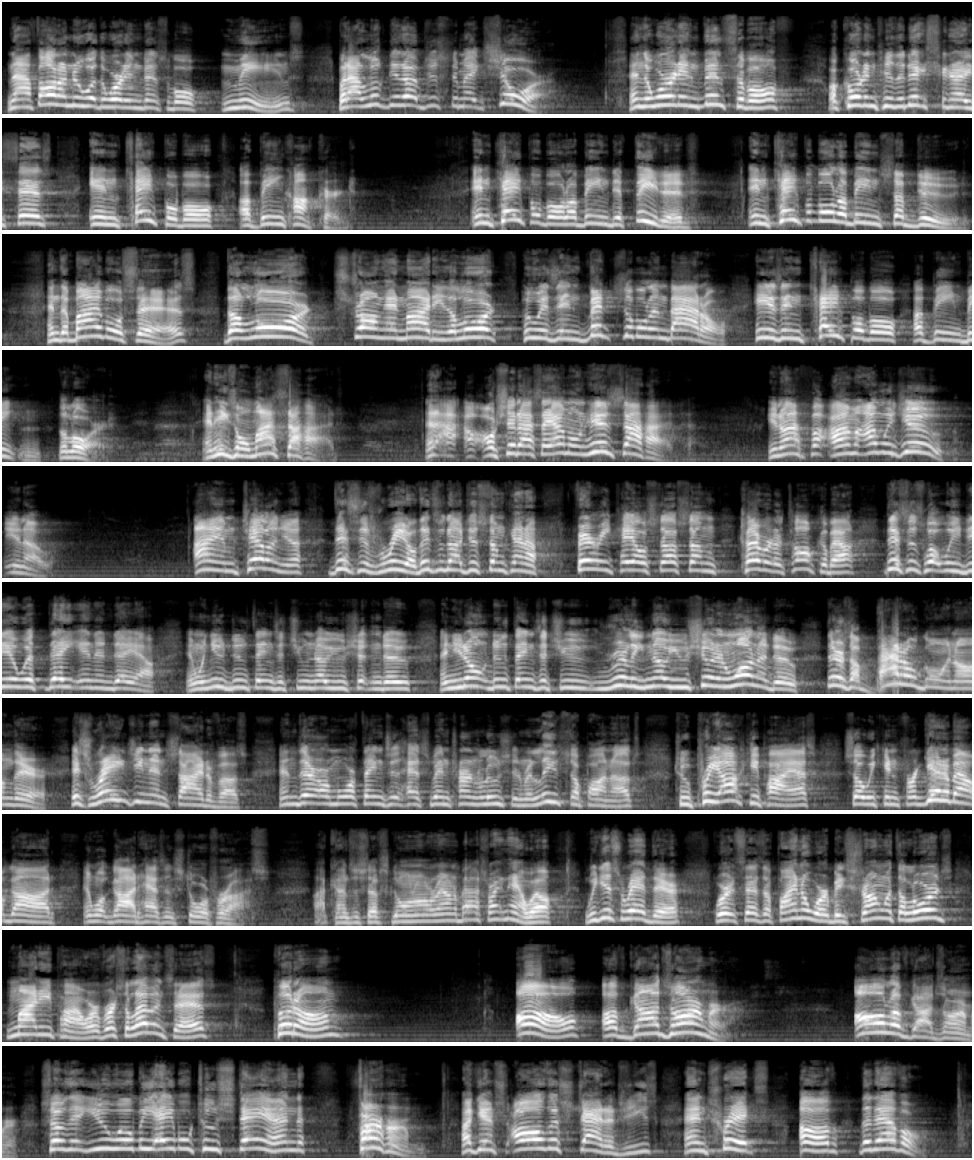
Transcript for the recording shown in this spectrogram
Now, I thought I knew what the word invincible means, but I looked it up just to make sure. And the word invincible, according to the dictionary, says incapable of being conquered, incapable of being defeated, incapable of being subdued. And the Bible says, the Lord strong and mighty, the Lord who is invincible in battle. He is incapable of being beaten, the Lord. And He's on my side. And I, or should I say, I'm on His side. You know, I, I'm, I'm with you, you know. I am telling you, this is real. This is not just some kind of fairy tale stuff, something clever to talk about. This is what we deal with day in and day out. And when you do things that you know you shouldn't do, and you don't do things that you really know you should and want to do, there's a battle going on there. It's raging inside of us. And there are more things that has been turned loose and released upon us to preoccupy us so we can forget about God and what God has in store for us. All kinds of stuff's going on around about us right now. Well, we just read there where it says a final word, be strong with the Lord's mighty power. Verse 11 says, put on all of God's armor. All of God's armor. So that you will be able to stand firm against all the strategies and tricks of the devil.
